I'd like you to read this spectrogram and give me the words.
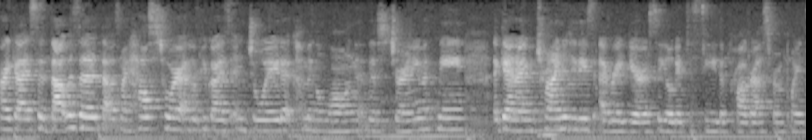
Alright guys, so that was it. That was my house tour. I hope you guys enjoyed coming along this journey with me. Again, I'm trying to do these every year so you'll get to see the progress from point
